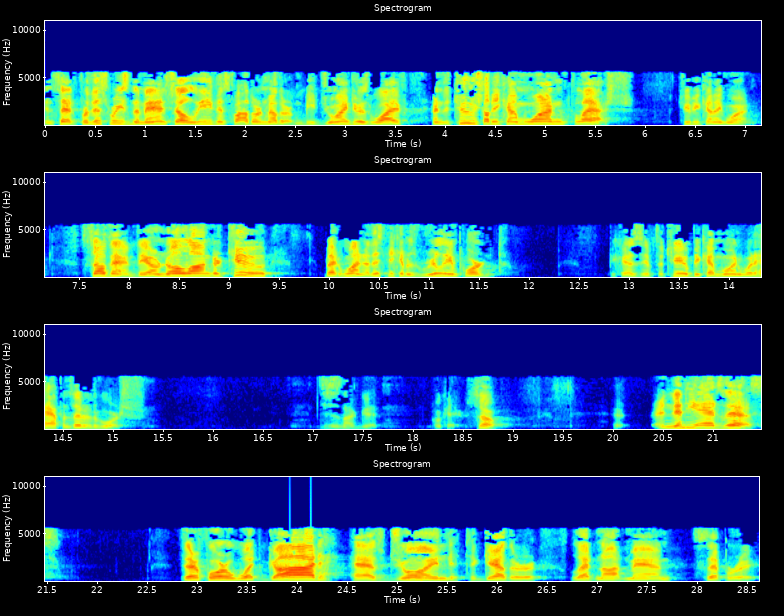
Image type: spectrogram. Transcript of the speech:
And said, For this reason the man shall leave his father and mother and be joined to his wife, and the two shall become one flesh. Two becoming one. So then, they are no longer two, but one. Now this becomes really important. Because if the two become one, what happens at a divorce? This is not good. Okay, so, and then he adds this. Therefore, what God has joined together, let not man separate.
